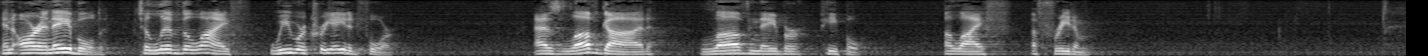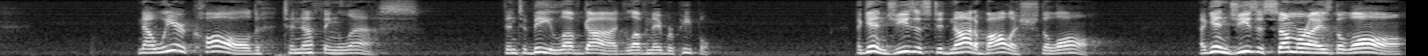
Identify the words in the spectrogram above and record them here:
and are enabled to live the life we were created for as love God, love neighbor people, a life of freedom. Now, we are called to nothing less than to be love God, love neighbor people. Again, Jesus did not abolish the law. Again, Jesus summarized the law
